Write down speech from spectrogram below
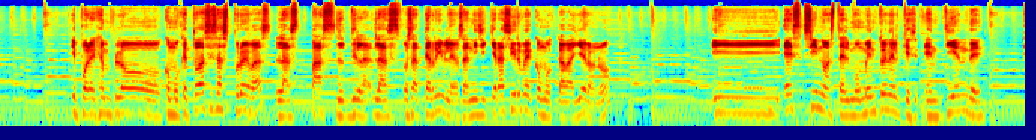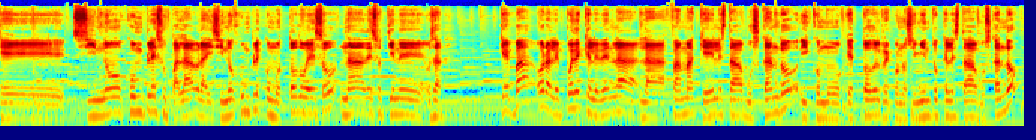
Y por ejemplo, como que todas esas pruebas, las, pas, las, o sea, terrible, o sea, ni siquiera sirve como caballero, ¿no? Y es sino hasta el momento en el que entiende que si no cumple su palabra y si no cumple como todo eso, nada de eso tiene, o sea, que va, órale, puede que le den la, fama que él estaba buscando y como que todo el reconocimiento que él estaba buscando,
